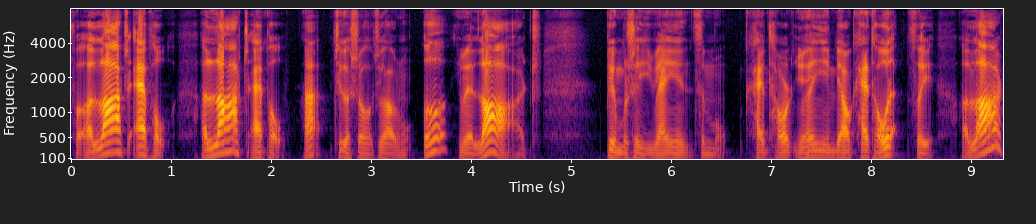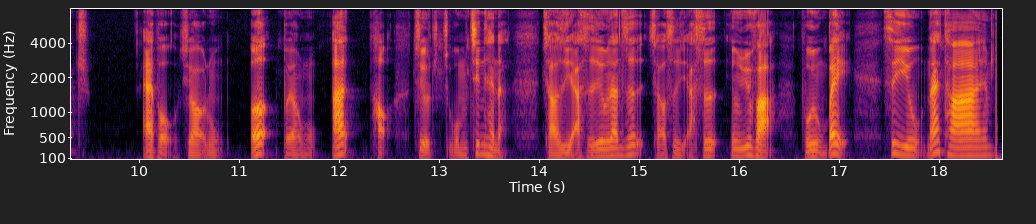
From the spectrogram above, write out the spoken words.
说 a large apple，a large apple 啊这个时候就要用 a，因为 large 并不是以元音字母开头元音音标开头的，所以 a large apple 就要用 a，不要用 an。好，这就是我们今天的乔斯雅思英语单词，乔斯雅思英语法不用背。See you next time.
